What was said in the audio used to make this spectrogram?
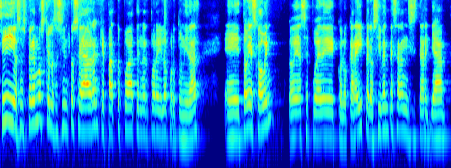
Sí, o sea, esperemos que los asientos se abran, que Pato pueda tener por ahí la oportunidad. Eh, todavía es joven, todavía se puede colocar ahí, pero sí va a empezar a necesitar ya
